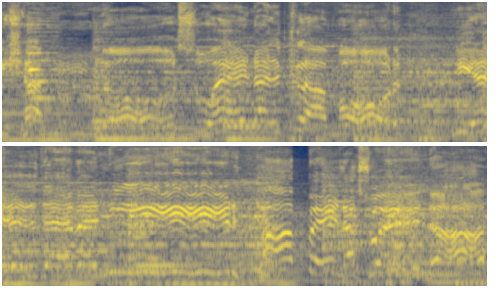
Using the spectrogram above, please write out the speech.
y ya no suena el clamor ni el devenir, apenas suena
